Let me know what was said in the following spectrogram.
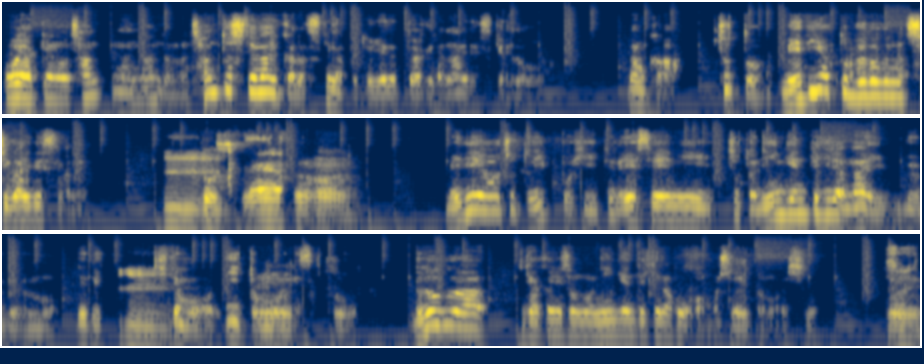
公のちゃん、ななんだろうな、ちゃんとしてないから好きなこと言えるってわけじゃないですけど、なんか、ちょっとメディアとブログの違いですよね。うん。そうですね。うん。メディアはちょっと一歩引いて冷静に、ちょっと人間的じゃない部分も出てうんきてもいいと思うんですけど、ブログは逆にその人間的な方が面白いと思うし、そうです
